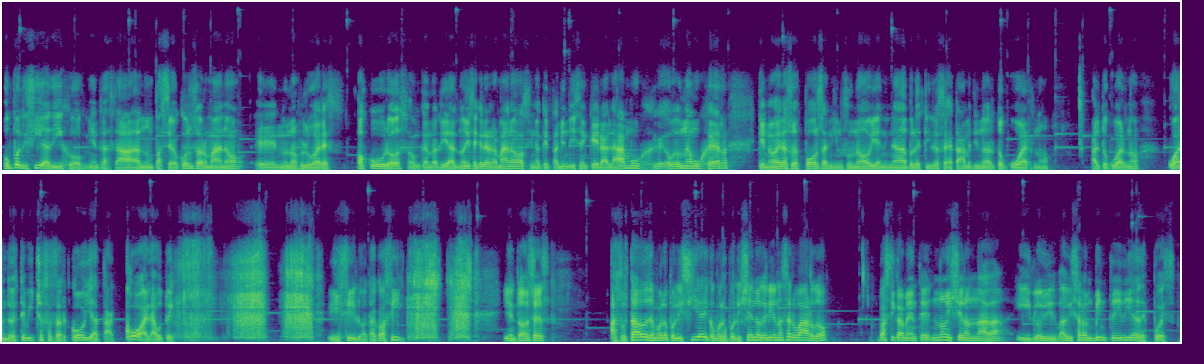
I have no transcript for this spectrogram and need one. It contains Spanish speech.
un policía dijo, mientras estaba dando un paseo con su hermano en unos lugares oscuros, aunque en realidad no dicen que era el hermano, sino que también dicen que era la mujer, una mujer que no era su esposa, ni su novia, ni nada por el estilo, o sea, estaba metiendo alto cuerno, alto cuerno, cuando este bicho se acercó y atacó al auto y... Y sí, lo atacó así. Y entonces, asustado, llamó a la policía y como los policías no querían hacer bardo, básicamente no hicieron nada y lo avisaron 20 días después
